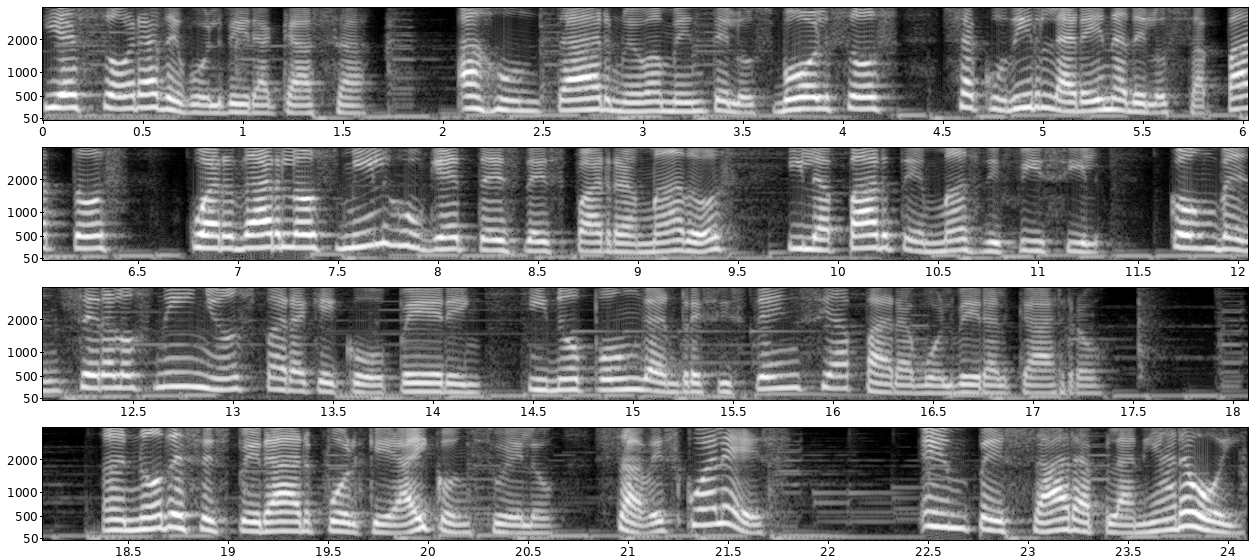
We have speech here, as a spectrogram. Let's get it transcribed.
y es hora de volver a casa. A juntar nuevamente los bolsos, sacudir la arena de los zapatos, guardar los mil juguetes desparramados y la parte más difícil, convencer a los niños para que cooperen y no pongan resistencia para volver al carro a no desesperar porque hay consuelo. ¿Sabes cuál es? Empezar a planear hoy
